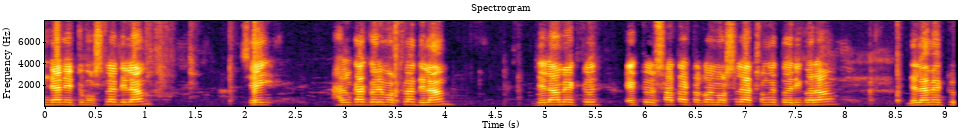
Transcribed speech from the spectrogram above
ইন্ডিয়ান একটু মশলা দিলাম। সেই হালকা করে মশলা দিলাম। দিলাম একটু একটু সাত আট রকমের মশলা একসঙ্গে তৈরি করা। দিলাম একটু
